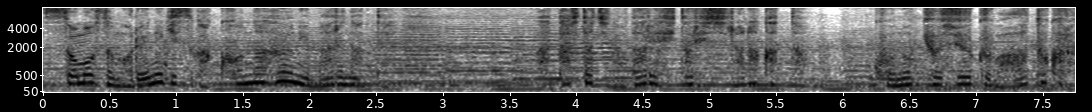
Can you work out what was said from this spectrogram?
そもそもレネギスがこんな風になるなんて。私たちの誰一人知らなかった。この居住区は後から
